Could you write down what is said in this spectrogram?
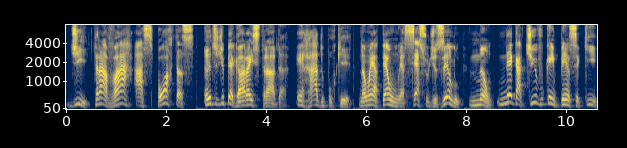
de travar as portas antes de pegar a estrada. Errado por quê? Não é até um excesso de zelo? Não. Negativo quem pensa que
